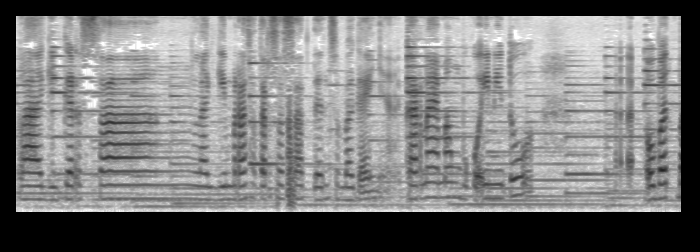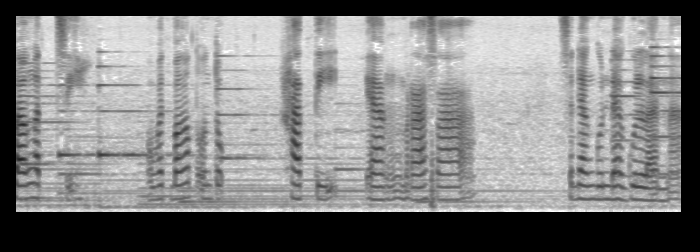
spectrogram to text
lagi gersang, lagi merasa tersesat dan sebagainya. Karena emang buku ini tuh eh, obat banget sih. Obat banget untuk hati yang merasa sedang gundah gulana.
